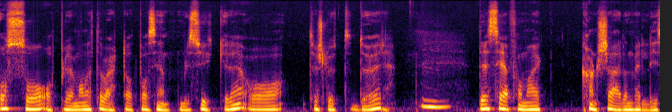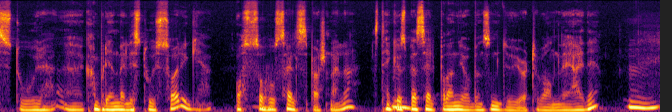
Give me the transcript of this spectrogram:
Og så opplever man etter hvert at pasienten blir sykere og til slutt dør. Mm. Det ser jeg for meg kanskje en stor, eh, kan bli en veldig stor sorg, også hos helsepersonellet. Jeg tenker jo spesielt på den jobben som du gjør til vanlig, Heidi. Mm.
